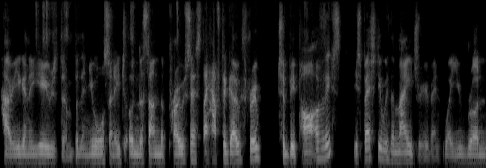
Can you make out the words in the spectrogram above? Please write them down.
how are you going to use them, but then you also need to understand the process they have to go through to be part of this, especially with a major event where you run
